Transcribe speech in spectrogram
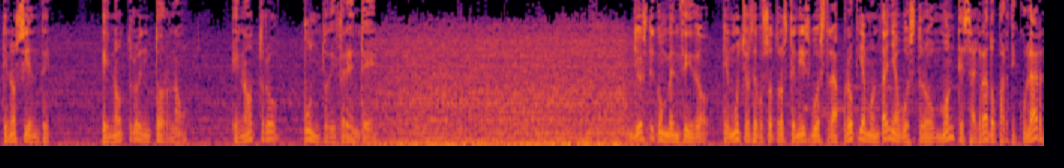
que no siente en otro entorno, en otro punto diferente. Yo estoy convencido que muchos de vosotros tenéis vuestra propia montaña, vuestro monte sagrado particular,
